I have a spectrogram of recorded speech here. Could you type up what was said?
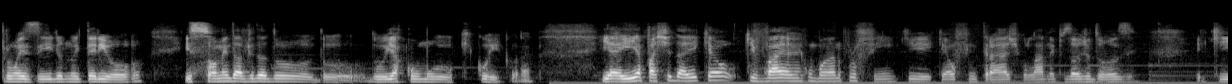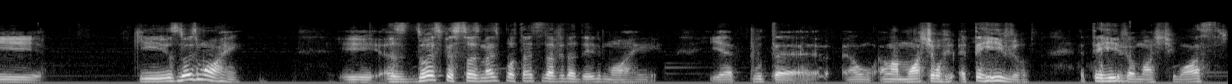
para um exílio no interior e somem da vida do, do, do Yakumo Kikuhiko, né? E aí, a partir daí que, é o, que vai arrumando pro fim, que, que é o fim trágico, lá no episódio 12, e que, que os dois morrem. E as duas pessoas mais importantes da vida dele morrem. E é, puta, é, é um- é uma morte é terrível. É terrível a morte que mostra.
